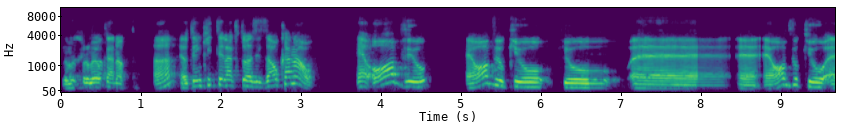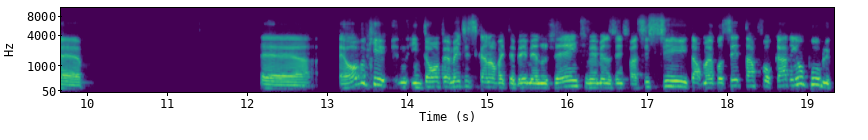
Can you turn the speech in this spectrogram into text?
para o meu canal? Hã? Eu tenho que intelectualizar o canal. É óbvio, é óbvio que o que o é, é, é óbvio que o é, é, é óbvio que, então, obviamente, esse canal vai ter bem menos gente, bem menos gente vai assistir e tal, mas você está focado em um público.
